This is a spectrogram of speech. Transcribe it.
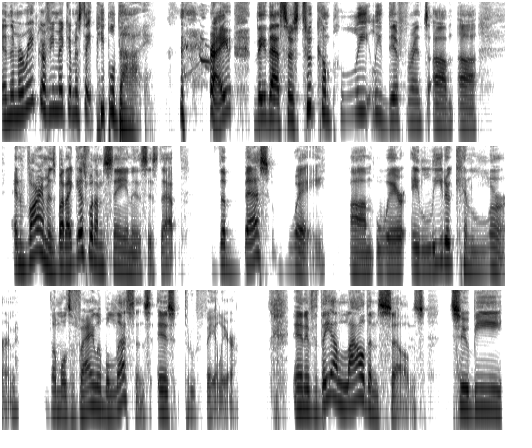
In the marine corps if you make a mistake people die right? They that so it's two completely different um, uh, environments. But i guess what i'm saying is is that the best way um, where a leader can learn the most valuable lessons is through failure. And if they allow themselves to be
